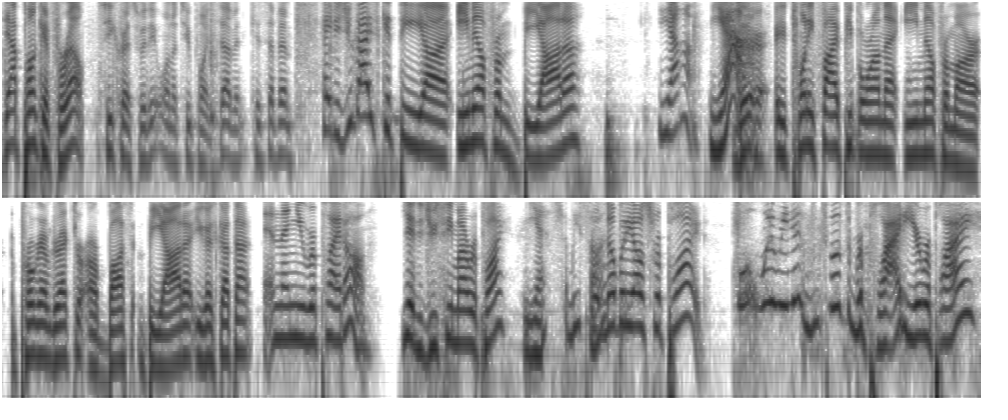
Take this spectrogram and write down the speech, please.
Daft Punk and Pharrell. Seacrest with you, 102.7 KIIS FM. Hey, did you guys get the uh, email from Beata? Yeah. Yeah. There, uh, 25 people were on that email from our program director, our boss, Beata. You guys got that? And then you replied all. Yeah, did you see my reply? Yes, we saw Well, it. nobody else replied. Well, what do we do? We're supposed to reply to your reply?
